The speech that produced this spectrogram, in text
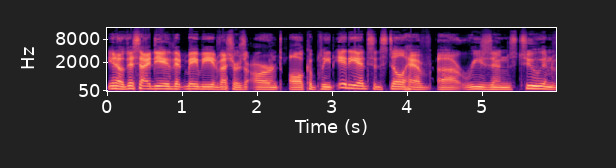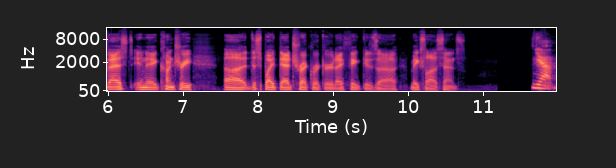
you know, this idea that maybe investors aren't all complete idiots and still have uh, reasons to invest in a country uh, despite that track record, I think is uh, makes a lot of sense. Yeah.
